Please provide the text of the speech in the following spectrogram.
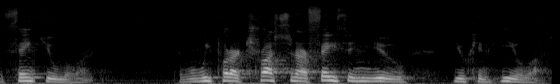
I thank you, Lord, that when we put our trust and our faith in you, you can heal us.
